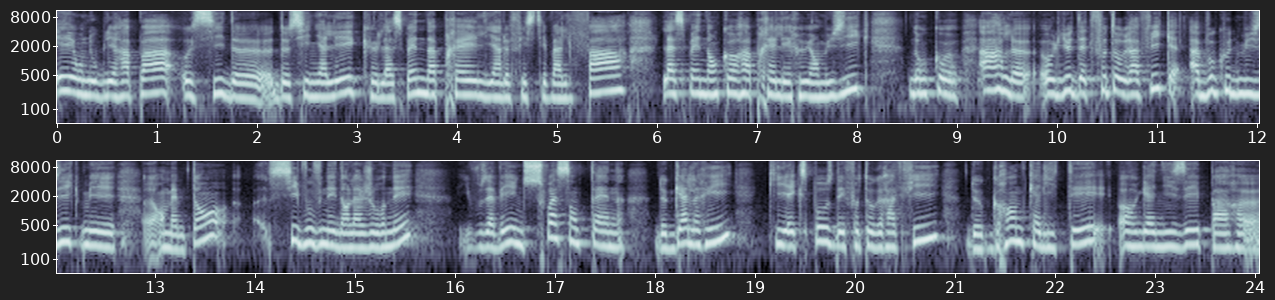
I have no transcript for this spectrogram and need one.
Et on n'oubliera pas aussi de, de, signaler que la semaine d'après, il y a le festival phare, la semaine encore après, les rues en musique. Donc euh, Arles, au lieu d'être photographique, a beaucoup de musique, mais euh, en même temps, si vous venez dans la journée, vous avez une soixantaine de galeries qui exposent des photographies de grande qualité organisées par euh,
